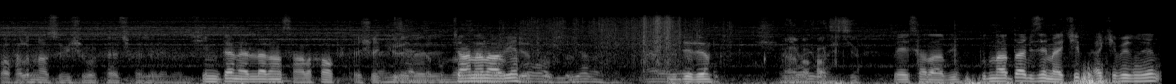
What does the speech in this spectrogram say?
Bakalım nasıl bir şey ortaya çıkacak. Şimdiden ellerine sağlık abi. Teşekkür ederim. Canan olsun. müdürüm, Merhaba Fatih'ciğim. Veysel abim. Bunlar da bizim ekip. Ekibimizin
